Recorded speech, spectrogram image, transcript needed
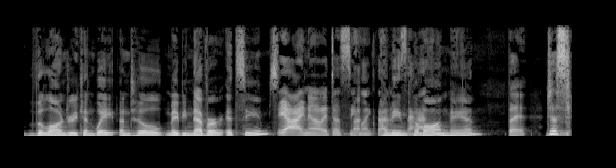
the laundry can wait until maybe never. It seems. yeah, I know it does seem like that. I mean, come on, man. but just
